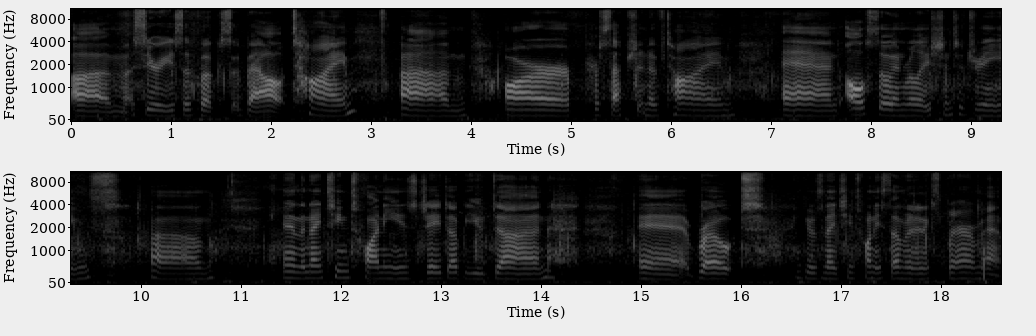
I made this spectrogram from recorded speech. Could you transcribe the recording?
um, a series of books about time, um, our perception of time, and also in relation to dreams. Um, in the 1920s, J.W. Dunne uh, wrote, I think it was 1927, an experiment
